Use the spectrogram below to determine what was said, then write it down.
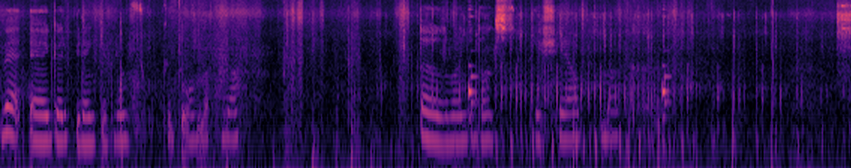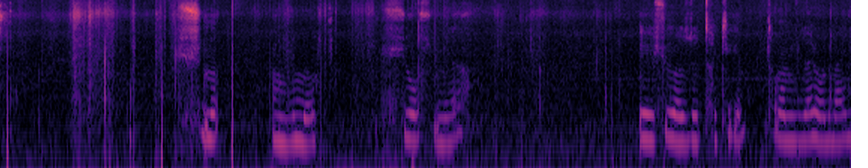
Ve e, garip bir renk yapıyorum. Çok kötü olmadı ya. Çok da hızlı bir şey yapmak. Şunu bu mu? Şu olsun ya. E, şu gözlüğü takayım. Tamam güzel oldu bence.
